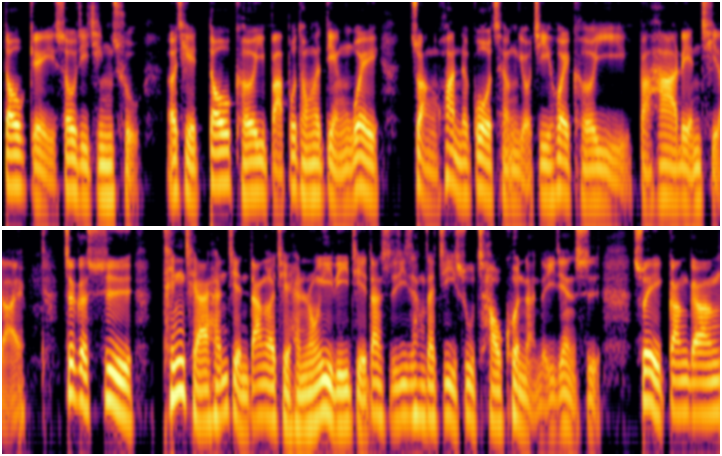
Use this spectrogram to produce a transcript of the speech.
都给收集清楚，而且都可以把不同的点位转换的过程，有机会可以把它连起来。这个是听起来很简单，而且很容易理解，但实际上在技术超困难的一件事。所以刚刚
